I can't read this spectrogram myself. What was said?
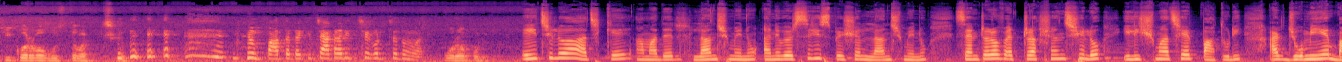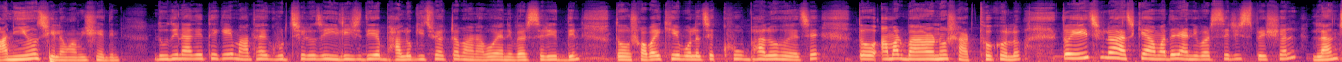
কি করব বুঝতে পারছি পাতাটা কি চাটার ইচ্ছে করছে তোমার? পুরোপুরি। এই ছিল আজকে আমাদের lunch menu anniversary special lunch menu centre of attraction ছিল ইলিশ মাছের পাতুরি আর জমিয়ে বানিয়েও ছিলাম আমি সেদিন। দুদিন আগে থেকে মাথায় ঘুরছিল যে ইলিশ দিয়ে ভালো কিছু একটা বানাবো অ্যানিভার্সারির দিন। তো সবাই খেয়ে বলেছে খুব ভালো হয়েছে। তো আমার বানানো সার্থক হলো। তো এই ছিল আজকে আমাদের অ্যানিভার্সারির স্পেশাল লাঞ্চ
